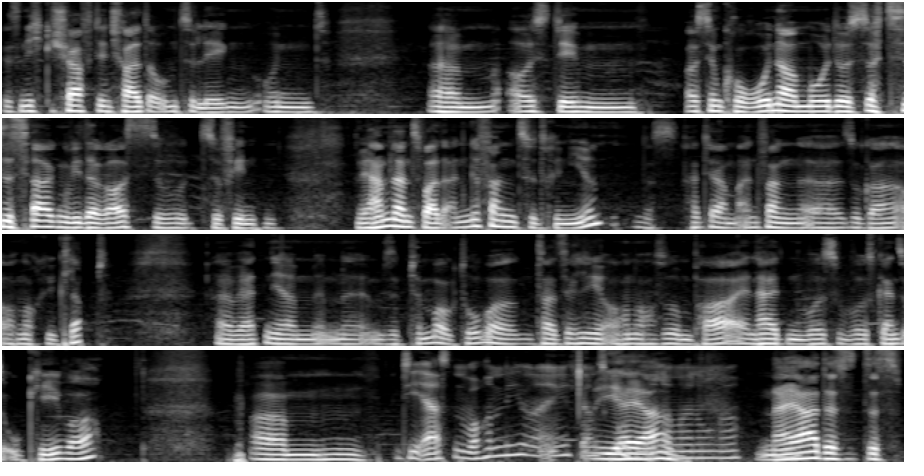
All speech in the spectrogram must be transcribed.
es nicht geschafft, den Schalter umzulegen und ähm, aus dem, aus dem Corona-Modus sozusagen wieder rauszufinden. Wir haben dann zwar angefangen zu trainieren, das hat ja am Anfang äh, sogar auch noch geklappt. Äh, wir hatten ja im, im, September, Oktober tatsächlich auch noch so ein paar Einheiten, wo es, wo es ganz okay war. Ähm, die ersten Wochen liefen eigentlich ganz ja, gut, ja. meiner Meinung nach. Naja, das, das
